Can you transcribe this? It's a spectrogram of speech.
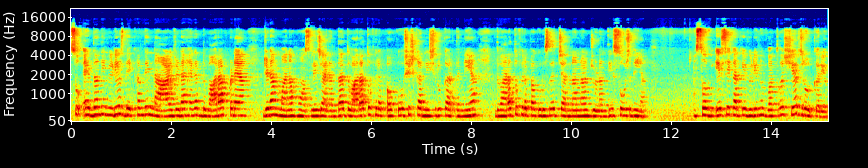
ਸੋ ਇਦਾਂ ਦੀ ਵੀਡੀਓਜ਼ ਦੇਖਣ ਦੇ ਨਾਲ ਜਿਹੜਾ ਹੈਗਾ ਦੁਬਾਰਾ ਆਪਣਾ ਜਿਹੜਾ ਮਨ ਆ, ਹੌਸਲੇ 'ਚ ਆ ਜਾਂਦਾ। ਦੁਬਾਰਾ ਤੋਂ ਫਿਰ ਆਪਾਂ ਉਹ ਕੋਸ਼ਿਸ਼ ਕਰਨੀ ਸ਼ੁਰੂ ਕਰ ਦਿੰਨੇ ਆ, ਦੁਬਾਰਾ ਤੋਂ ਫਿਰ ਆਪਾਂ ਗੁਰੂ ਸਾਹਿਬ ਚਰਨਾਂ ਨਾਲ ਜੁੜਨ ਦੀ ਸੋਚਦੇ ਆ। ਸੋ ਇਸੇ ਕਰਕੇ ਵੀਡੀਓ ਨੂੰ ਵੱਧ ਤੋਂ ਵੱਧ ਸ਼ੇਅਰ ਜ਼ਰੂਰ ਕਰਿਓ।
